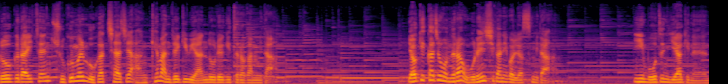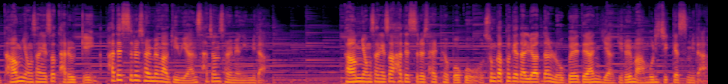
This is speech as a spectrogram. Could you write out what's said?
로그라이트엔 죽음을 무가치하지 않게 만들기 위한 노력이 들어갑니다. 여기까지 오느라 오랜 시간이 걸렸습니다. 이 모든 이야기는 다음 영상에서 다룰 게임 하데스를 설명하기 위한 사전 설명입니다. 다음 영상에서 하데스를 살펴보고 숨가쁘게 달려왔던 로그에 대한 이야기를 마무리 짓겠습니다.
